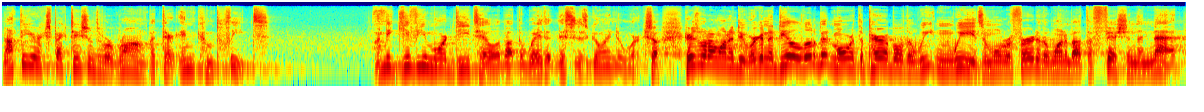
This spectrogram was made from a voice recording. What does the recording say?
Not that your expectations were wrong, but they're incomplete. Let me give you more detail about the way that this is going to work. So here's what I want to do. We're going to deal a little bit more with the parable of the wheat and weeds, and we'll refer to the one about the fish and the net.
